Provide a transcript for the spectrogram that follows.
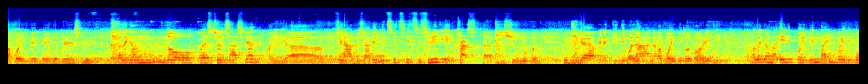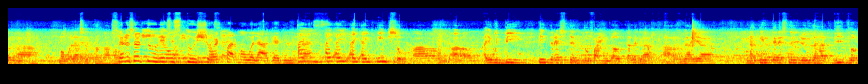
appointed by the President. Talagang no questions asked yan. Pag uh, sinabi sa atin, it's, it's, it's, it's really a trust uh, issue. No? Pag hindi ka pinagtitiwalaan ng appointing authority, talagang at any point in time, pwede kang uh, mawala sa trabaho. Pero sir, two weeks is too short para mawala agad yung trust. I, I, I, I think so. Um, um, I would be interested to find out talaga, uh, gaya ng interest ninyong lahat dito.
